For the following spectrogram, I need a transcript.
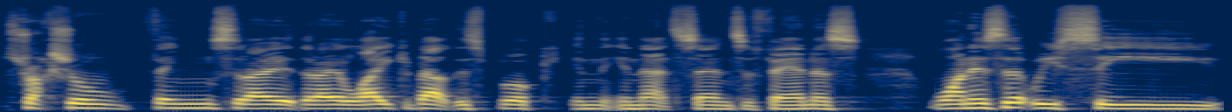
structural things that I that I like about this book in in that sense of fairness. One is that we see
